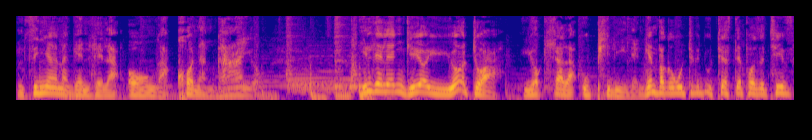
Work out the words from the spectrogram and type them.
msinyana ngendlela ongakhona ngayo. Indlela engiyo yodwa yokuhlala uphilile. Ngemva kokuthi uteste positive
